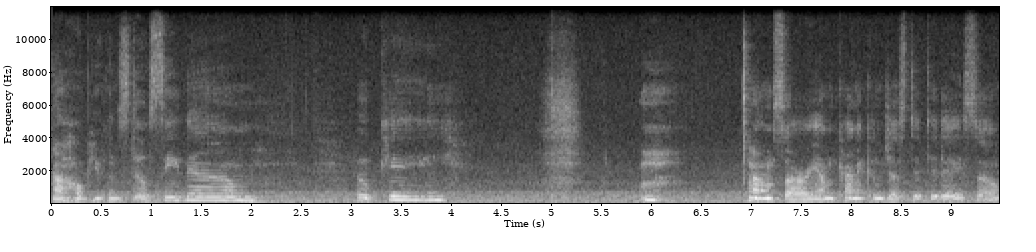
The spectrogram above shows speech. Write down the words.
I hope you can still see them. Okay. I'm sorry, I'm kind of congested today, so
